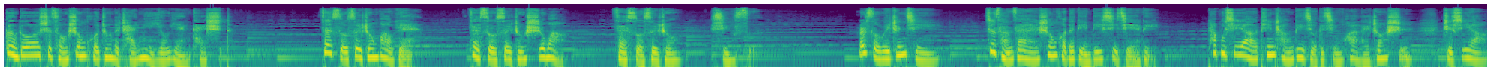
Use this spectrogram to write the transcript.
更多是从生活中的柴米油盐开始的，在琐碎中抱怨，在琐碎中失望，在琐碎中心死。而所谓真情。就藏在生活的点滴细节里，它不需要天长地久的情话来装饰，只需要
